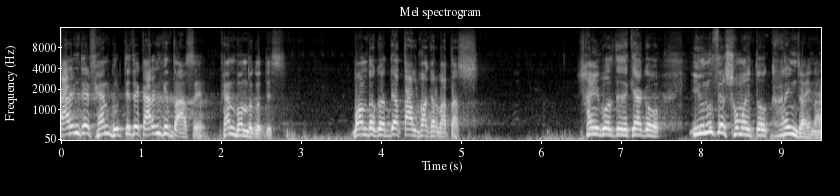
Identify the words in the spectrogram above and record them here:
কারেন্টের ফ্যান ঘুরতেছে, কারেন্ট কিন্তু আছে। ফ্যান বন্ধ করে দিস। বন্ধ করে দেওয়া তাল ফাঁকার বাতাস। স্বামী বলতেছে, কে গো, ইউনুসের সময় তো কারেন্ট যায় না।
